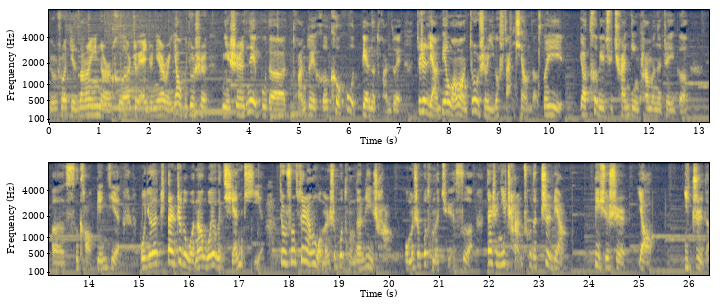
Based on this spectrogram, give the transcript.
比如说 designer 和这个 engineering，要不就是你是内部的团队和客户边的团队，就是两边往往就是一个反向的，所以要特别去圈定他们的这个呃思考边界。我觉得，但是这个我呢，我有个前提，就是说虽然我们是不同的立场，我们是不同的角色，但是你产出的质量。必须是要一致的，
